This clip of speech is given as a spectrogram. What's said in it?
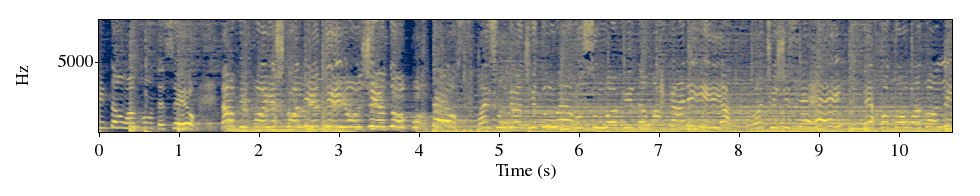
então aconteceu. Davi foi escolhido e ungido por Deus, mas um grande duelo sua vida marcaria. Antes de ser rei, 都话过了。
